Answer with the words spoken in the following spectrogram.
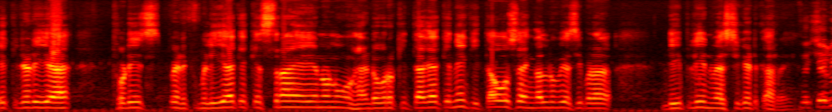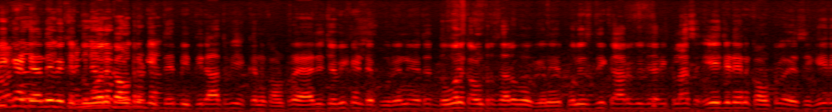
ਇੱਕ ਜਿਹੜੀ ਹੈ ਥੋੜੀ ਭਿਣਕ ਮਿਲੀ ਹੈ ਕਿ ਕਿਸ ਤਰ੍ਹਾਂ ਇਹ ਇਹਨਾਂ ਨੂੰ ਹੈਂਡਓਵਰ ਕੀਤਾ ਗਿਆ ਕਿਹਨੇ ਕੀਤਾ ਉਸ ਐਂਗਲ ਨੂੰ ਵੀ ਅਸੀਂ ਬੜਾ ਡੀਪਲੀ ਇਨਵੈਸਟੀਗੇਟ ਕਰ ਰਹੇ ਹਾਂ। 24 ਘੰਟਿਆਂ ਦੇ ਵਿੱਚ ਦੋ ਐਨਕਾਊਂਟਰ ਕੀਤੇ ਬੀਤੀ ਰਾਤ ਵੀ ਇੱਕ ਐਨਕਾਊਂਟਰ ਆਇਆ ਜੇ 24 ਘੰਟੇ ਪੂਰੇ ਨਹੀਂ ਹੋਏ ਤੇ ਦੋ ਐਨਕਾਊਂਟਰ ਸਰ ਹੋ ਗਏ ਨੇ। ਪੁਲਿਸ ਦੀ ਕਾਰਗੁਜ਼ਾਰੀ ਪਲੱਸ ਇਹ ਜਿਹੜੇ ਐਨਕਾਊਂਟਰ ਹੋਏ ਸੀਗੇ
